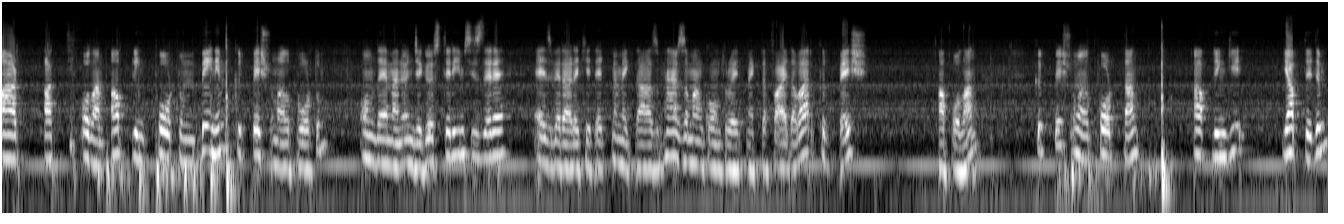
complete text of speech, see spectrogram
art, aktif olan uplink portum benim 45 numaralı portum. Onu da hemen önce göstereyim sizlere. Ezbere hareket etmemek lazım. Her zaman kontrol etmekte fayda var. 45 up olan. 45 numaralı porttan uplink'i yap dedim.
